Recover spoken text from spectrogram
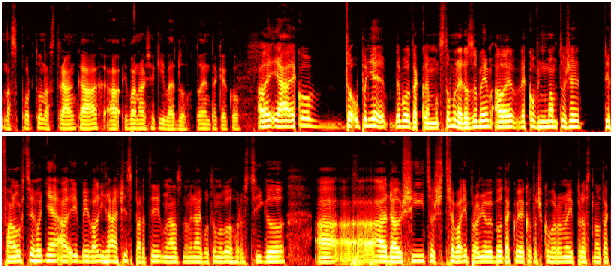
na sportu na stránkách a Ivan Hašek ji vedl. To jen tak jako... Ale já jako to úplně, nebo takhle moc tomu nerozumím, ale jako vnímám to, že ty fanoušci hodně a i bývalí hráči z party, u nás v novinách o tom mluvil Horst Siegel a, a, a, další, což třeba i pro mě by byl takový jako trošku varovný prst, no tak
